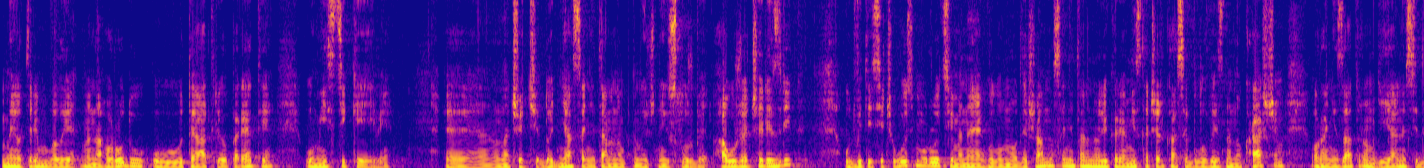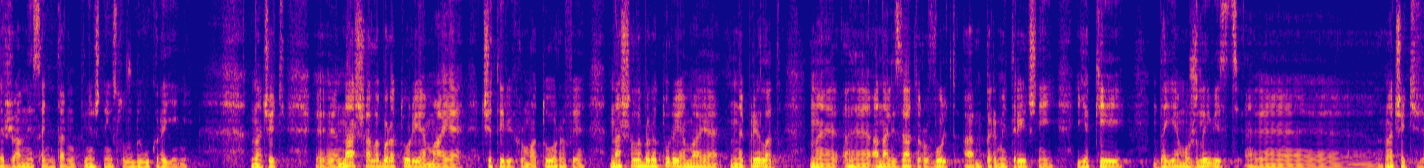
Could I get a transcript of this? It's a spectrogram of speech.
Ми отримували нагороду у театрі оперети у місті Києві значить, до Дня санітарно-клінічної служби. А вже через рік, у 2008 році, мене як головного державного санітарного лікаря міста Черкаси було визнано кращим організатором діяльності Державної санітарно-клінічної служби в Україні. Значить, е, наша лабораторія має чотири хроматографи, наша лабораторія має прилад е, аналізатор вольт-амперметричний, який дає можливість е, значить,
